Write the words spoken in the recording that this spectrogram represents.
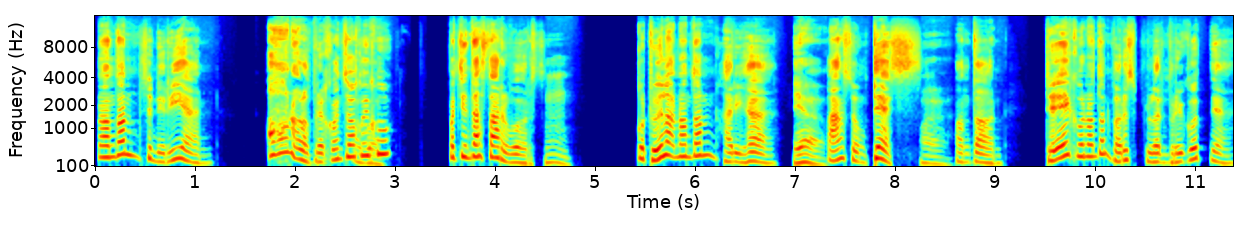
nonton sendirian. Oh, no loh bre koncoku Apa? iku pecinta Star Wars. Hmm. Kudu lah nonton hari H Ya. langsung des Wah. nonton. Dia aku nonton baru sebulan berikutnya.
